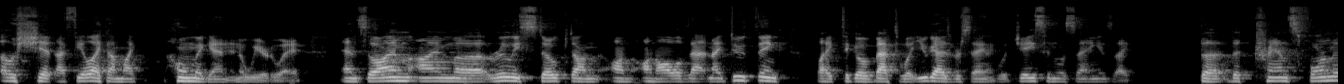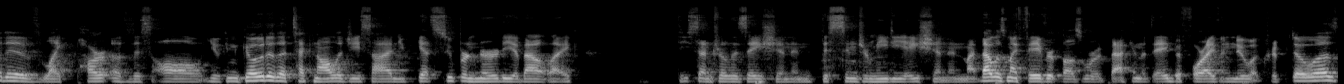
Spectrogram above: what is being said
oh shit, I feel like I'm like home again in a weird way. And so I'm I'm uh, really stoked on on on all of that. And I do think like to go back to what you guys were saying, like what Jason was saying is like the the transformative like part of this all. You can go to the technology side and you can get super nerdy about like decentralization and disintermediation. And my, that was my favorite buzzword back in the day before i even knew what crypto was.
